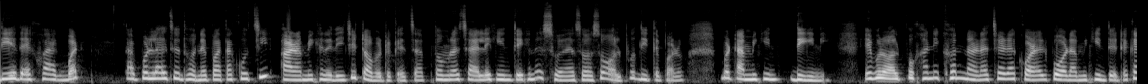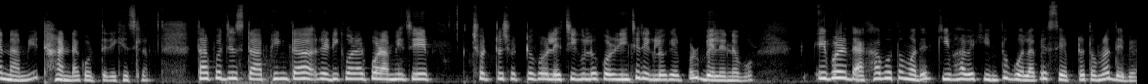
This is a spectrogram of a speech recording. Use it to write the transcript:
দিয়ে দেখো একবার তারপর লাগছে ধনে পাতা কুচি, আর আমি এখানে দিয়েছি টমেটো কেচাপ। তোমরা চাইলে কিন্তু এখানে সয়া সসও অল্প দিতে পারো বাট আমি কিন্তু দিইনি। এবার অল্প খানিক্ষণ নাড়াচাড়া করার পর আমি কিন্তু এটাকে নামিয়ে ঠান্ডা করতে রেখেছিলাম। তারপর যে স্টাফিংটা রেডি করার পর আমি যে ছোট্ট ছোট্ট করে লেচিগুলো করে নিয়েছি এগুলোকে এরপর বেলে নেব। এবারে দেখাবো তোমাদের কীভাবে কিন্তু গোলাপের শেপটা তোমরা দেবে।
